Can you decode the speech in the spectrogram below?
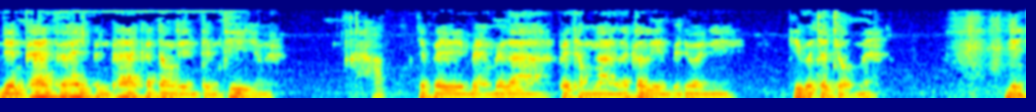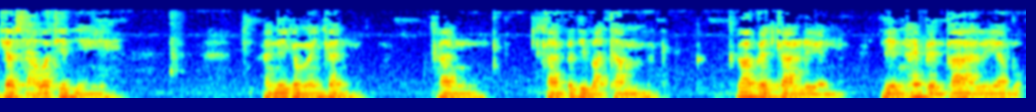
เรียนแพทย์เพื่อให้เป็นแพทย์ก็ต้องเรียนเต็มที่ใช่ไหมครับ จะไปแบ่งเวลาไปทำงานแล้วก็เรียนไปด้วยนี่ที่ว่าจะจบไหมเรียนแค่เสาร์อาทิตย์อย่างนี้ อันนี้ก็เหมือนกันการการปฏิบัติธรรมก็เป็นการเรียนเรียนให้เป็นพระอริยบุค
